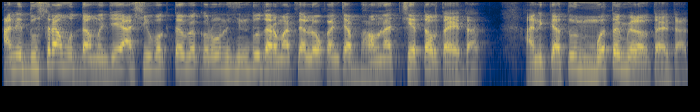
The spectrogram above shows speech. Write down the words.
आणि दुसरा मुद्दा म्हणजे अशी वक्तव्य करून हिंदू धर्मातल्या लोकांच्या भावना चेतवता येतात आणि त्यातून मतं मिळवता येतात.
